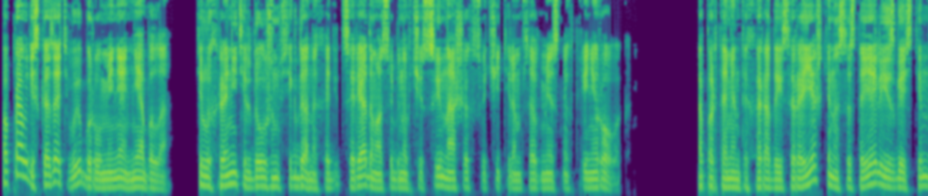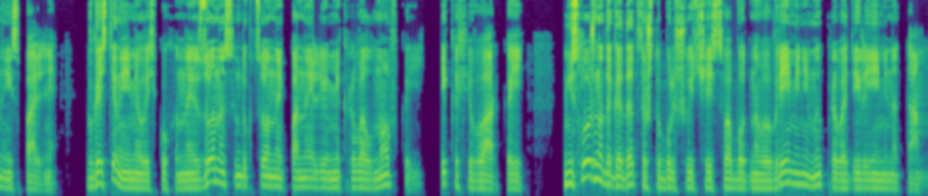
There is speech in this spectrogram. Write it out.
По правде сказать, выбора у меня не было. Телохранитель должен всегда находиться рядом, особенно в часы наших с учителем совместных тренировок. Апартаменты Харада и Сыроежкина состояли из гостиной и спальни. В гостиной имелась кухонная зона с индукционной панелью, микроволновкой и кофеваркой. Несложно догадаться, что большую часть свободного времени мы проводили именно там.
